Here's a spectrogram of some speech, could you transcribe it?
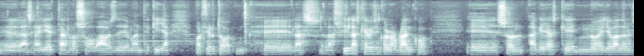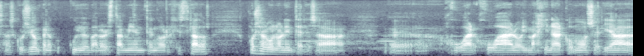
las galletas, los sobaos de mantequilla. Por cierto, las, filas que veis en color blanco son aquellas que no he llevado en esta excursión, pero cuyos valores también tengo registrados por si a alguno le interesa eh, jugar, jugar o imaginar cómo sería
